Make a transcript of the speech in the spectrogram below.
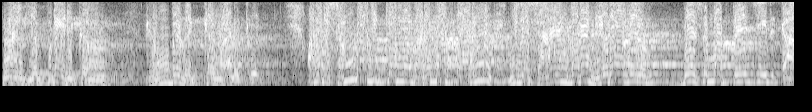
இவளுக்கு எப்படி இருக்கும்? ரொம்ப வெட்கமா இருக்கு. அவர் சம்பாதிக்காம வரமாட்டாருன்னு இவ சாயந்தரம் வீராக தேசமா பேசியிருக்கா.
